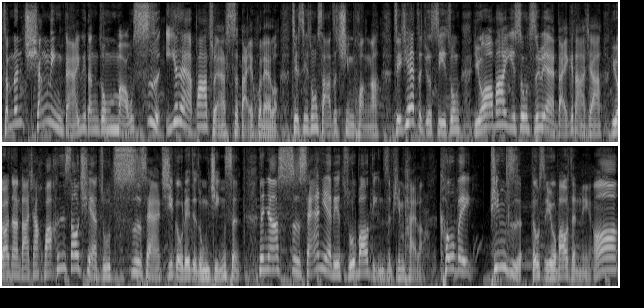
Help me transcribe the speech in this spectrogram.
这么枪林弹雨当中冒死，依然把钻石带回来了。这是一种啥子情况啊？这简直就是一种又要把一手资源带给大家，又要让大家花很少钱做慈善机构的这种精神。人家十三年的珠宝定制品牌了，口碑。品质都是有保证的哦，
